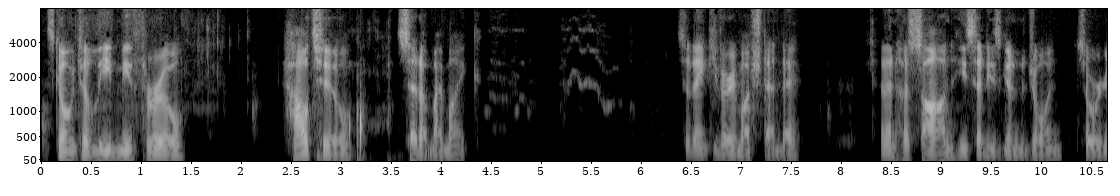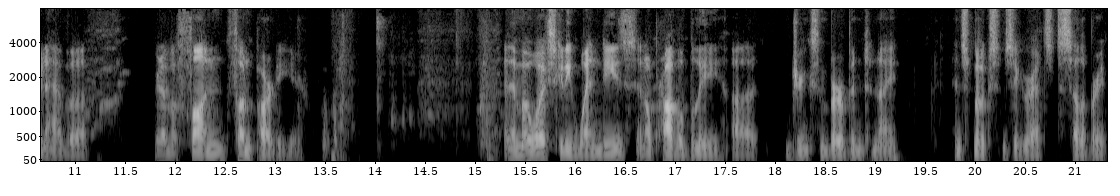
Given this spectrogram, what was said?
it's going to lead me through how to set up my mic. So thank you very much, Dende. And then Hassan, he said he's going to join. So we're gonna have a we're gonna have a fun fun party here. And then my wife's getting Wendy's, and I'll probably uh, drink some bourbon tonight and smoke some cigarettes to celebrate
